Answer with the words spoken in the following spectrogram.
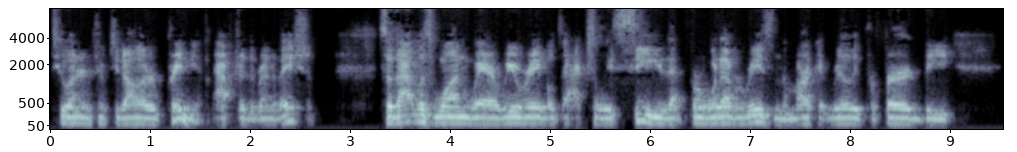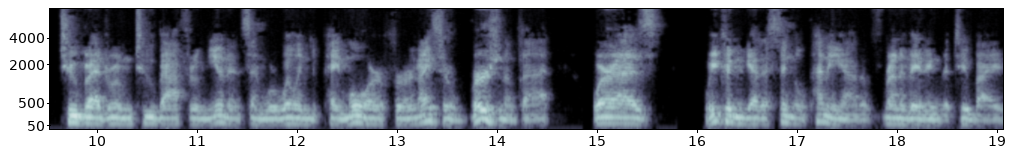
two hundred and fifty dollar premium after the renovation. So that was one where we were able to actually see that for whatever reason, the market really preferred the two bedroom, two bathroom units and were willing to pay more for a nicer version of that. Whereas we couldn't get a single penny out of renovating the two by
